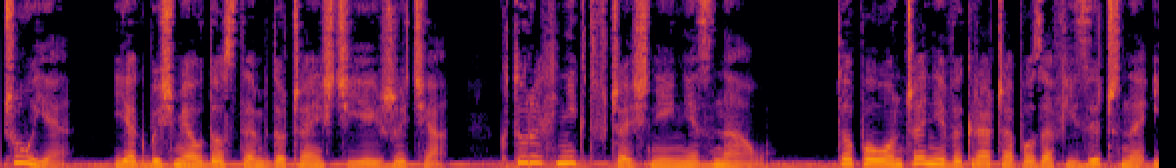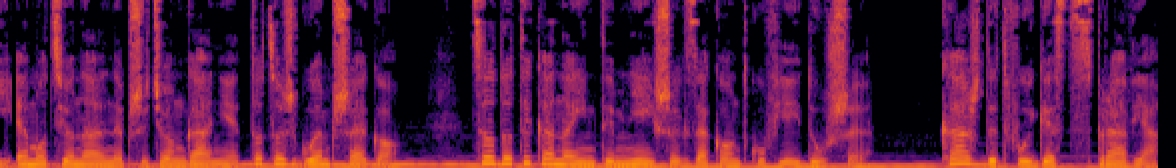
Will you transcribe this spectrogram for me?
Czuje, jakbyś miał dostęp do części jej życia, których nikt wcześniej nie znał. To połączenie wykracza poza fizyczne i emocjonalne przyciąganie, to coś głębszego, co dotyka najintymniejszych zakątków jej duszy. Każdy Twój gest sprawia,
